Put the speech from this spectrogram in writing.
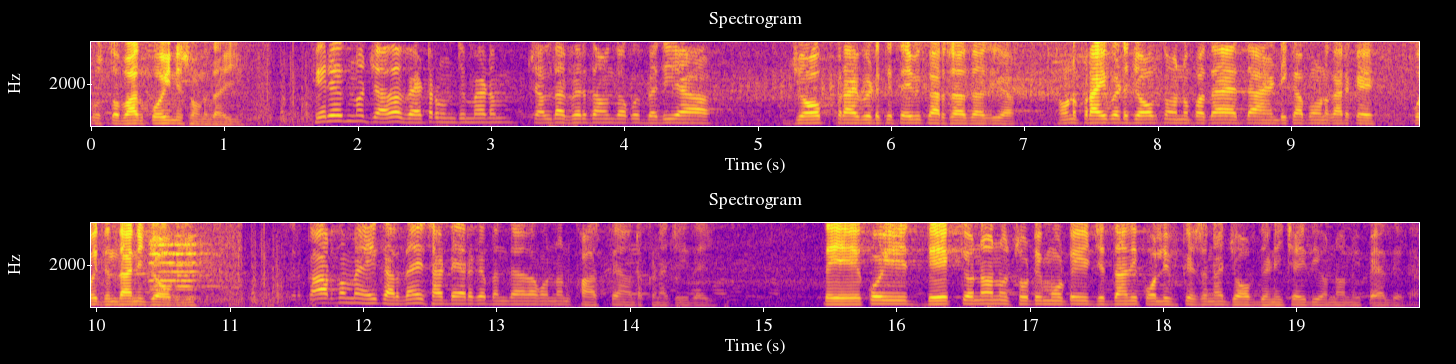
ਉਸ ਤੋਂ ਬਾਅਦ ਕੋਈ ਨਹੀਂ ਸੁਣਦਾ ਜੀ। ਫਿਰ ਇਹਦੇ ਨਾਲੋਂ ਜ਼ਿਆਦਾ ਬੈਟਰ ਹੁੰਦੇ ਮੈਡਮ ਚੱਲਦਾ ਫਿਰਦਾ ਹੁੰਦਾ ਕੋਈ ਵਧੀਆ ਜੌਬ ਪ੍ਰਾਈਵੇਟ ਕਿਤੇ ਵੀ ਕਰ ਸਕਦਾ ਸੀਗਾ। ਹੁਣ ਪ੍ਰਾਈਵੇਟ ਜੌਬ ਤੁਹਾਨੂੰ ਪਤਾ ਹੈ ਇਦਾਂ ਹੈਂਡੀਕੈਪ ਹੋਣ ਕਰਕੇ ਕੋਈ ਦਿੰਦਾ ਨਹੀਂ ਜੌਬ ਜੀ। ਸਰਕਾਰ ਤੋਂ ਮੈਂ ਇਹੀ ਕਰਦਾ ਜੀ ਸਾਡੇ ਵਰਗੇ ਬੰਦਿਆਂ ਦਾ ਉਹਨਾਂ ਨੂੰ ਖਾਸ ਧਿਆਨ ਰੱਖਣਾ ਚਾਹੀਦਾ ਜੀ। ਤੇ ਕੋਈ ਦੇਖ ਕੇ ਉਹਨਾਂ ਨੂੰ ਛੋਟੀ ਮੋਟੀ ਜਿੱਦਾਂ ਦੀ ਕੁਆਲੀਫਿਕੇਸ਼ਨ ਹੈ ਜੌਬ ਦੇਣੀ ਚਾਹੀਦੀ ਉਹਨਾਂ ਨੂੰ ਹੀ ਪਹਿਲ ਦੇਦਾ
